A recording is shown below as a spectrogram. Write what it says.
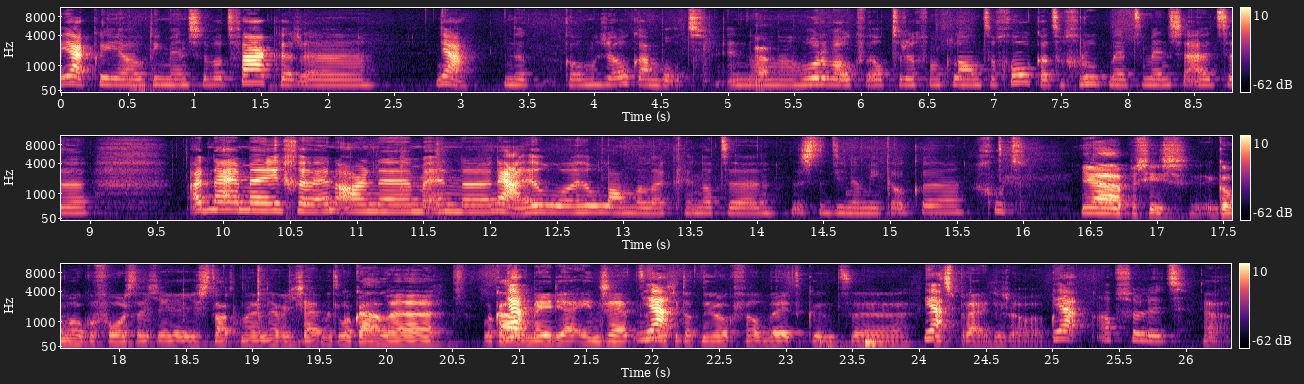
ja, kun je ook die mensen wat vaker, ja, komen ze ook aan bod. En dan Ja. eh, horen we ook wel terug van klanten, goh, ik had een groep met mensen uit... eh, uit Nijmegen en Arnhem en eh, nou ja, heel, heel landelijk. En dat is de dynamiek ook goed. Ja, precies. Ik kan me ook wel voorstellen dat je, je start met, net wat je zei, met lokale, lokale Ja. media inzet. Ja. dat je dat nu ook veel beter kunt, Ja. kunt spreiden zo ook. Ja, absoluut. Ja.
